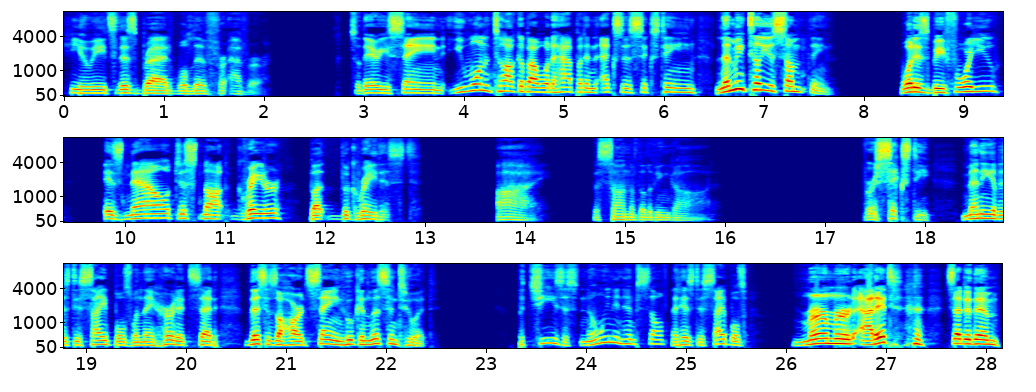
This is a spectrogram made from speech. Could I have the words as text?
He who eats this bread will live forever. So there he's saying, You want to talk about what happened in Exodus 16? Let me tell you something. What is before you is now just not greater, but the greatest. I, the Son of the living God. Verse 60 Many of his disciples, when they heard it, said, This is a hard saying. Who can listen to it? But Jesus, knowing in himself that his disciples murmured at it, said to them,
